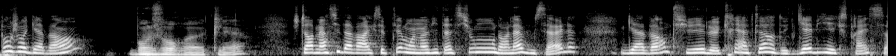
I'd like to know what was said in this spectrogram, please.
Bonjour Gabin. Bonjour euh, Claire. Je te remercie d'avoir accepté mon invitation dans la boussole. Gabin, tu es le créateur de Gabi Express.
